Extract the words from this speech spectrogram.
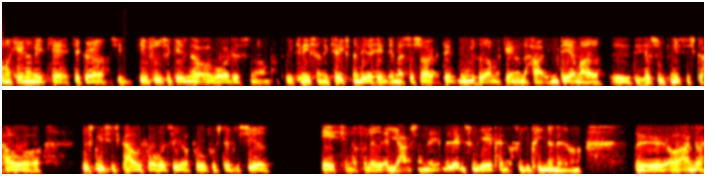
amerikanerne kan, kan gøre sin indflydelse gældende, og hvor er det sådan, om kineserne kan ekspandere hen, jamen altså så den mulighed, amerikanerne har, jamen det er meget øh, det her sydkinesiske hav og østkinesiske hav i forhold til at få, få stabiliseret Asien og få lavet alliancer med, med lande som Japan og Filippinerne og, øh, og andre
